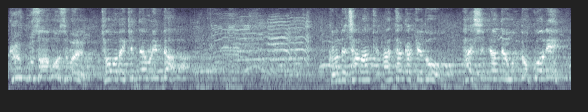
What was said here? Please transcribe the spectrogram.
그 무서운 모습을 경험했기 때문입니다. 그런데 참 안, 안타깝게도 80년대 운동권이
